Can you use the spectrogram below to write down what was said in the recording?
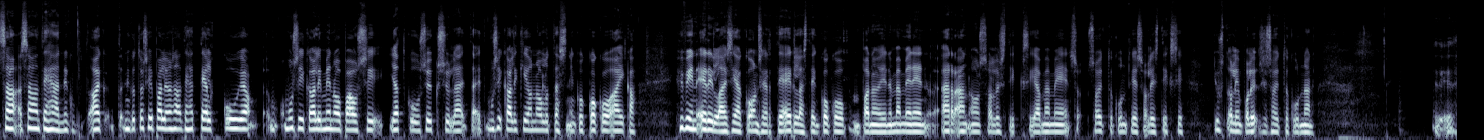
sa, saan tehdä niin kuin, aika, niin kuin tosi paljon saan tehdä telkkuu ja musikaalimenopausi jatkuu syksyllä. Että, että musikaalikin on ollut tässä niin kuin koko aika hyvin erilaisia konsertteja erilaisten kokoonpanojen. Mä menen RNO-solistiksi ja mä menen so, soittokuntien solistiksi. Just olin poliisisoittokunnan eh,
